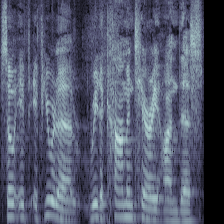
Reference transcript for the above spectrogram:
So if, if you were to read a commentary on this,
